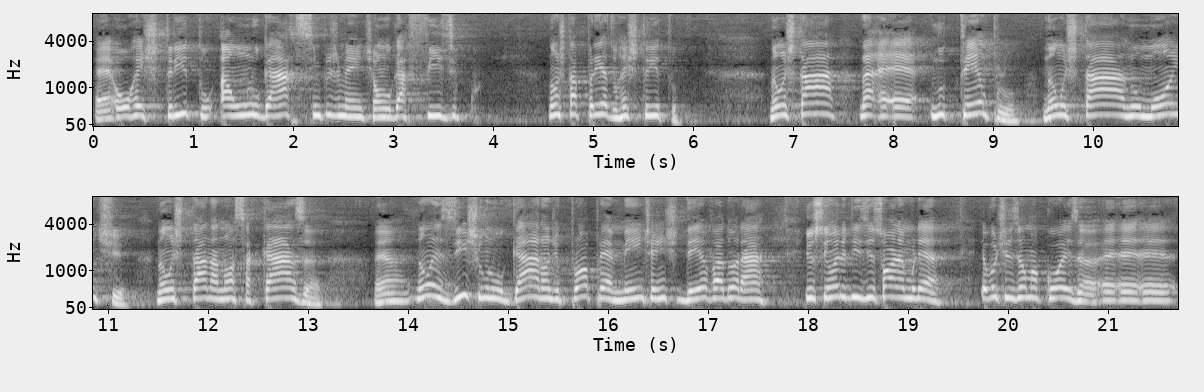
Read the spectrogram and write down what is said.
É, ou restrito a um lugar simplesmente, a um lugar físico. Não está preso, restrito. Não está na, é, é, no templo, não está no monte, não está na nossa casa. Né? Não existe um lugar onde propriamente a gente deva adorar. E o Senhor ele diz isso: olha, mulher, eu vou te dizer uma coisa, é, é, é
